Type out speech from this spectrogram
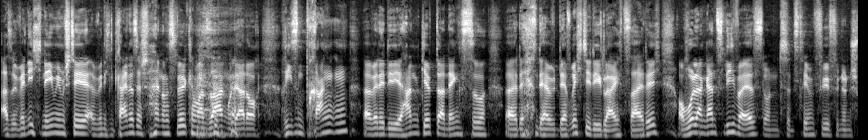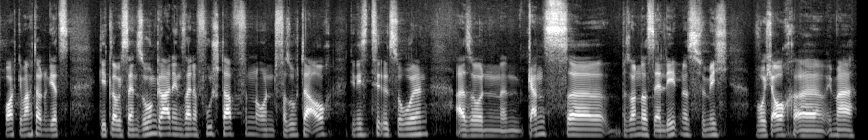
Also wenn ich neben ihm stehe, bin ich ein kleines Erscheinungsbild, kann man sagen. Und er hat auch riesen Pranken. Äh, wenn er dir die Hand gibt, dann denkst du, äh, der, der, der bricht dir die gleichzeitig. Obwohl er ein ganz lieber ist und extrem viel für den Sport gemacht hat. Und jetzt geht, glaube ich, sein Sohn gerade in seine Fußstapfen und versucht da auch die nächsten Titel zu holen. Also ein, ein ganz äh, besonderes Erlebnis für mich, wo ich auch äh, immer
